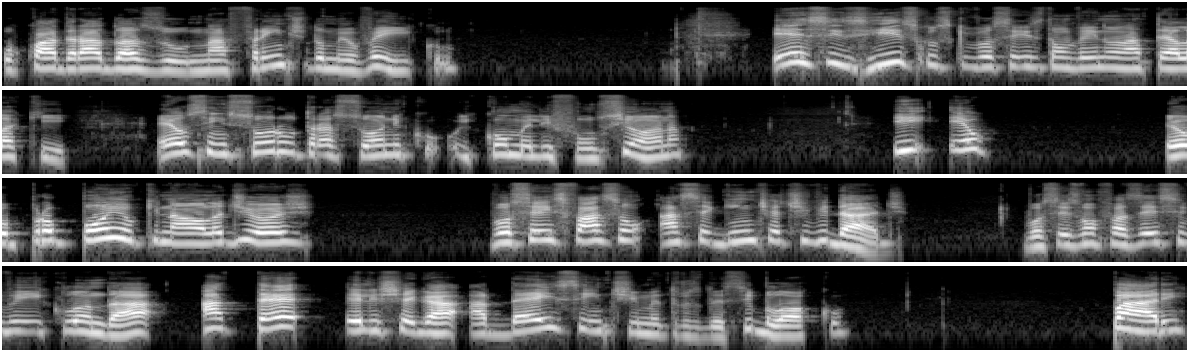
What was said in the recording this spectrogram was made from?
o quadrado azul na frente do meu veículo. Esses riscos que vocês estão vendo na tela aqui é o sensor ultrassônico e como ele funciona. E eu, eu proponho que na aula de hoje vocês façam a seguinte atividade. Vocês vão fazer esse veículo andar até ele chegar a 10 centímetros desse bloco. Pare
